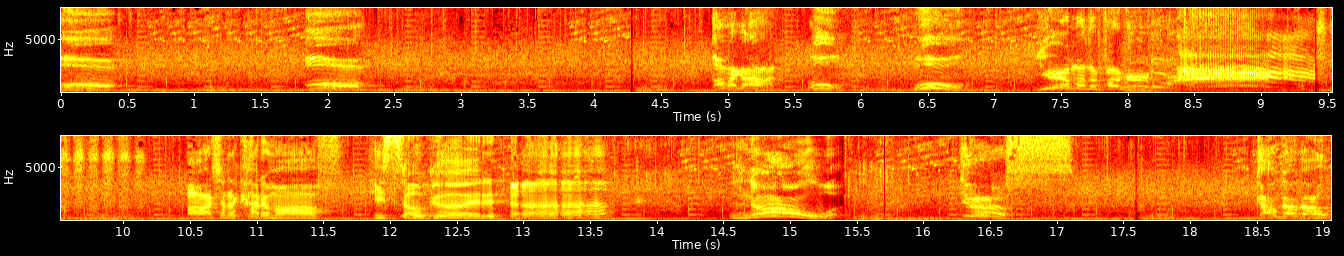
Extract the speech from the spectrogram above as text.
Oh! Oh! Oh my god! Oh! Oh! Yeah, motherfucker! Ah! Oh, I should have cut him off! He's so good! no! Yes! Go, go, go!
